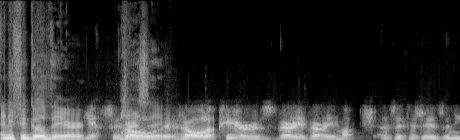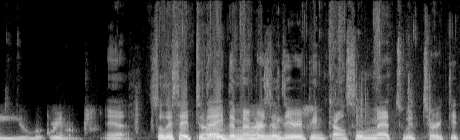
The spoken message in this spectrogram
And if you go there, yes, it all, a, it all appears very, very much as if it is an EU agreement. Yeah. So they say today um, the members of the European Council met with Turkey.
